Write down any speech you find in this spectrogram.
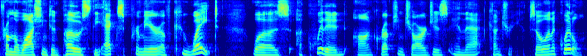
from the Washington Post, the ex premier of Kuwait was acquitted on corruption charges in that country. So an acquittal.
